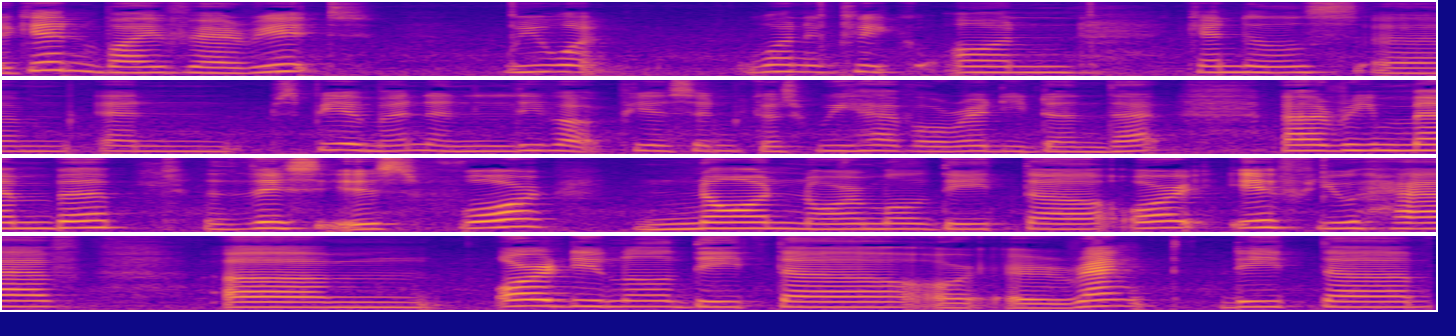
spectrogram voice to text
Again, bivariate. We want want to click on Kendall's um, and Spearman and leave out Pearson because we have already done that. Uh, remember, this is for non-normal data or if you have um, ordinal data or a ranked data.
